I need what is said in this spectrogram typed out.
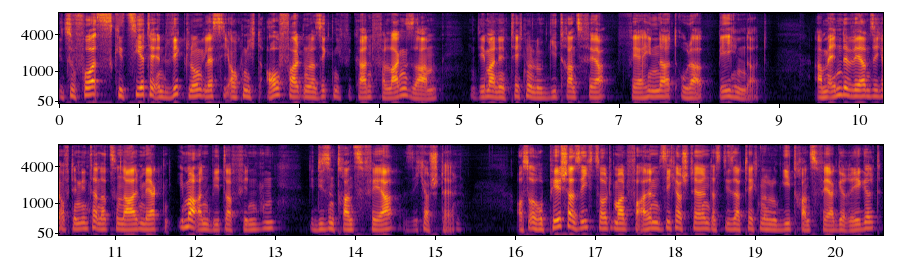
Die zuvor skizzierte Entwicklung lässt sich auch nicht aufhalten oder signifikant verlangsamen, indem man den Technologietransfer verhindert oder behindert. Am Ende werden sich auf den internationalen Märkten immer Anbieter finden, die diesen Transfer sicherstellen. Aus europäischer Sicht sollte man vor allem sicherstellen, dass dieser Technologietransfer geregelt,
